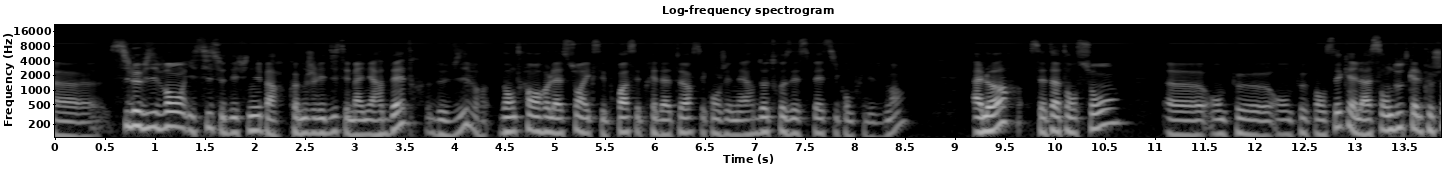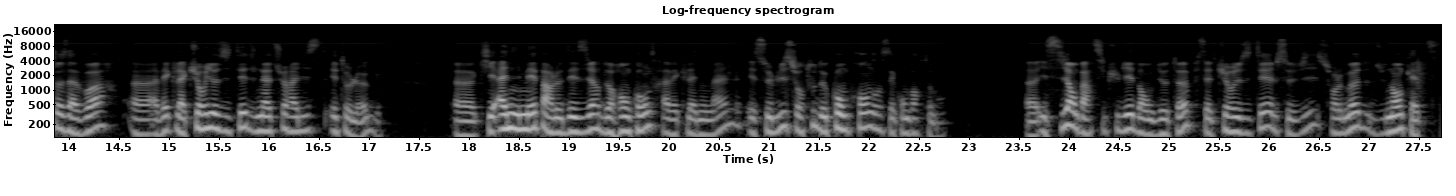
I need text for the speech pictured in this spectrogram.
Euh, si le vivant ici se définit par, comme je l'ai dit, ses manières d'être, de vivre, d'entrer en relation avec ses proies, ses prédateurs, ses congénères, d'autres espèces, y compris les humains, alors cette attention, euh, on, peut, penser qu'elle a sans doute quelque chose à voir avec la curiosité du naturaliste éthologue, euh, qui est animé par le désir de rencontre avec l'animal et celui surtout de comprendre ses comportements. Euh, ici, en particulier dans Biotope, cette curiosité, elle se vit sur le mode d'une enquête.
